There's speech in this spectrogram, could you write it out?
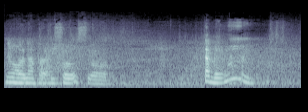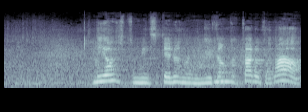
でもなんかそうそう。多分美容室見つけるのに時間かかるから、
